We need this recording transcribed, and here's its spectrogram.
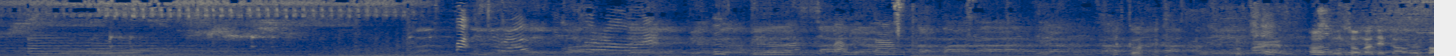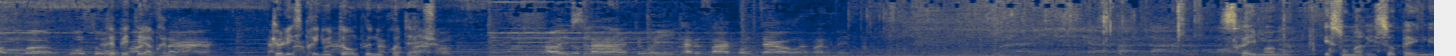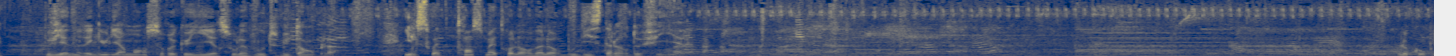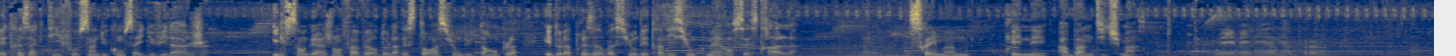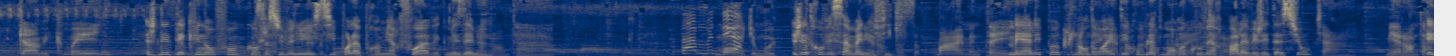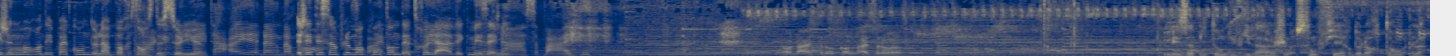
Répétez après moi. Que l'esprit du temple nous protège. Sreimom et son mari Sopeng viennent régulièrement se recueillir sous la voûte du temple. Ils souhaitent transmettre leurs valeurs bouddhistes à leurs deux filles. Le couple est très actif au sein du conseil du village. Il s'engage en faveur de la restauration du temple et de la préservation des traditions khmères ancestrales. Sreimom est né à Bantichma. Je n'étais qu'une enfant quand je suis venue ici pour la première fois avec mes amis. J'ai trouvé ça magnifique. Mais à l'époque, l'endroit était complètement recouvert par la végétation et je ne me rendais pas compte de l'importance de ce lieu. J'étais simplement contente d'être là avec mes amis. Les habitants du village sont fiers de leur temple.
